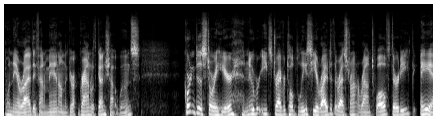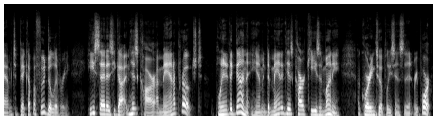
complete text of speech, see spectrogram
When they arrived, they found a man on the gr- ground with gunshot wounds. According to the story here, an Uber Eats driver told police he arrived at the restaurant around 12:30 a.m. to pick up a food delivery. He said as he got in his car, a man approached, pointed a gun at him, and demanded his car keys and money, according to a police incident report.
